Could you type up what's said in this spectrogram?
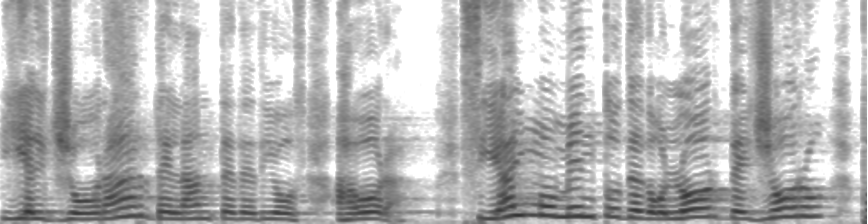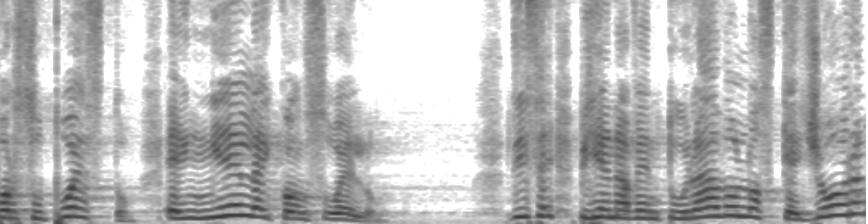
y el llorar delante de Dios. Ahora, si hay momentos de dolor, de lloro, por supuesto, en Él hay consuelo. Dice, bienaventurados los que lloran,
